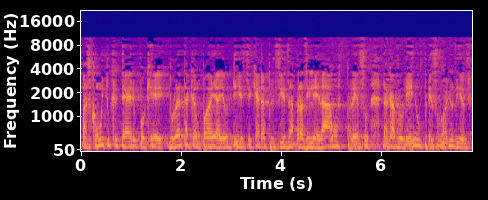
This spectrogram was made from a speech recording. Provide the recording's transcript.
mas com muito critério, porque durante a campanha eu disse que era preciso abrasileirar o preço da gasolina e o preço do óleo diesel.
